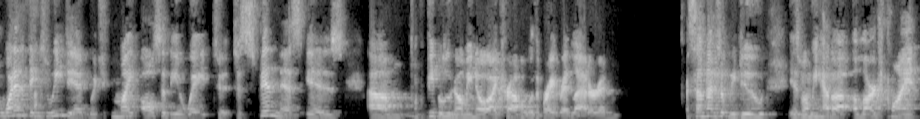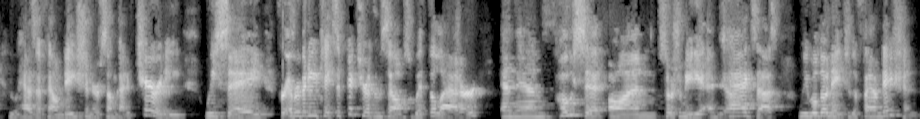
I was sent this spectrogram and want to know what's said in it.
one of the things we did, which might also be a way to, to spin this, is um, people who know me know I travel with a bright red ladder. And sometimes what we do is when we have a, a large client who has a foundation or some kind of charity, we say for everybody who takes a picture of themselves with the ladder and then posts it on social media and Yeah. tags us, we will donate to the foundation.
